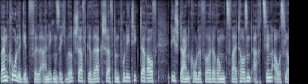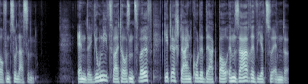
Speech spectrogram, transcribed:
Beim Kohlegipfel einigen sich Wirtschaft, Gewerkschaft und Politik darauf, die Steinkohleförderung 2018 auslaufen zu lassen. Ende Juni 2012 geht der Steinkohlebergbau im Saarrevier zu Ende.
